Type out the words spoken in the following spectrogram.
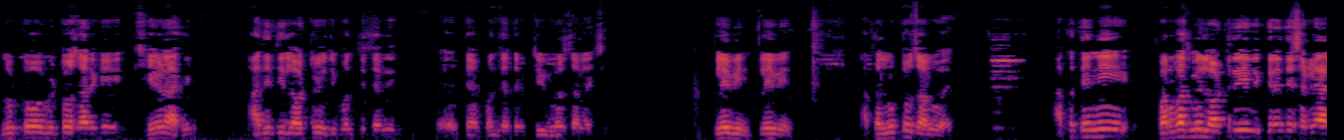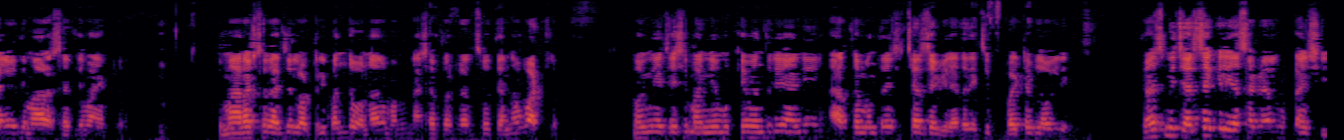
लुटो बिटो सारखे खेळ आहे. आधी ती लॉटरी होती कोणती तरी त्या कोणत्या तरी टीव्हीवर चालायची. प्लेविन प्लेविन आता लुटो चालू आहे. आता त्यांनी परवाच मी लॉटरी विक्रेते सगळे आले होते महाराष्ट्रातले माझ्याकडे. महाराष्ट्र राज्य लॉटरी बंद होणार म्हणून अशा प्रकारचं त्यांना वाटलं. मग मी याच्याशी माननीय मुख्यमंत्री आणि अर्थमंत्र्यांशी चर्चा केली. आता त्याची बैठक लावली. त्यावेळेस मी चर्चा केली या सगळ्या लोकांशी.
